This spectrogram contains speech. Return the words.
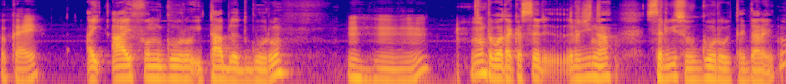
Okej. i iPhone Guru i Tablet Guru. Mhm. No, to była taka ser- rodzina serwisów Guru i tak dalej. No,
